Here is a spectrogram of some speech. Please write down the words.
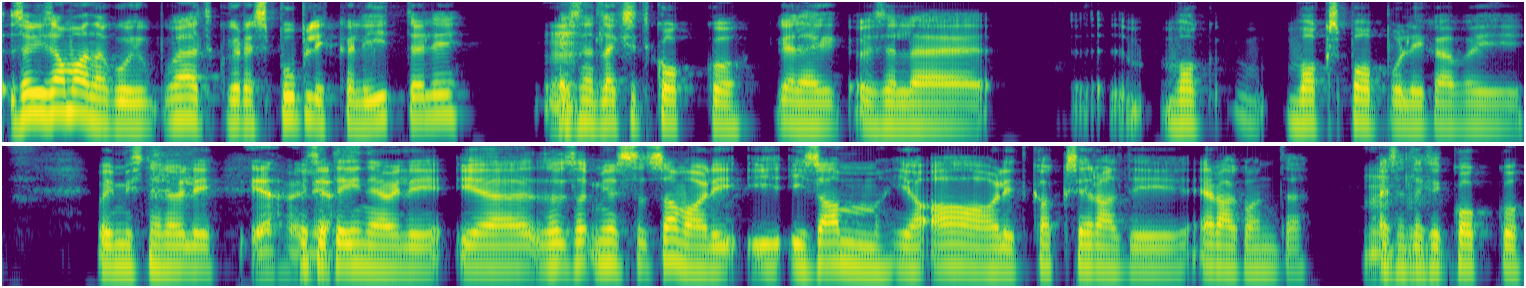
see oli sama nagu, mäletad, kui Res Publica liit oli mm. ja siis nad läksid kokku kelle, selle Vox, Vox Populiga või, või mis neil oli, jah, või see teine oli ja minu arust sama oli, Isam ja A olid kaks eraldi erakonda ja siis nad läksid kokku.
